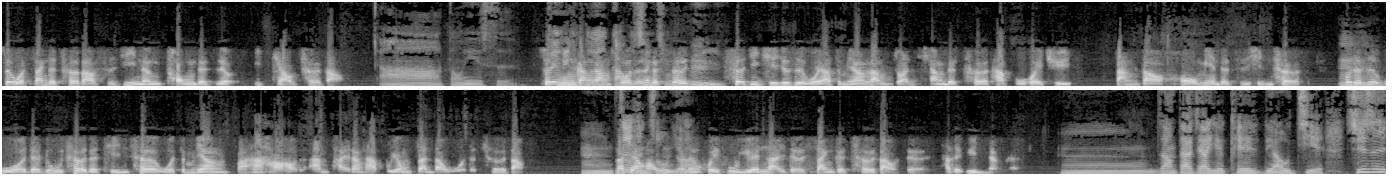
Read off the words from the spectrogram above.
所以我三个车道实际能通的只有一条车道。啊，懂意思。所以您刚刚说的那个设计，嗯、设计其实就是我要怎么样让转向的车它不会去挡到后面的直行车，嗯、或者是我的路侧的停车，我怎么样把它好好的安排，让它不用占到我的车道。嗯，那这样的话我就能恢复原来的三个车道的它的运能了。嗯，让大家也可以了解。其实，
